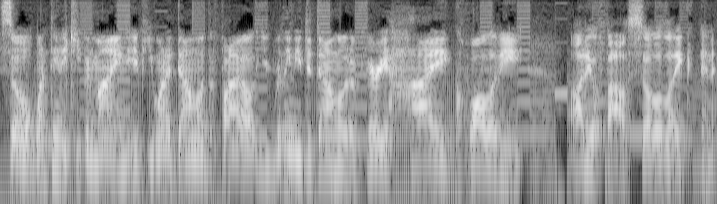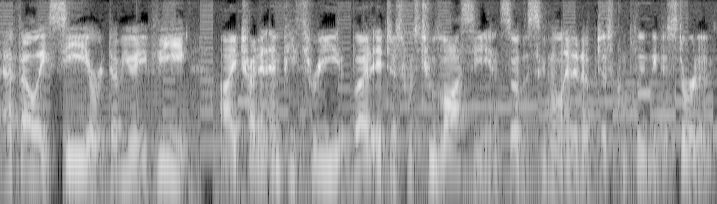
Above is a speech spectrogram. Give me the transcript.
So one thing to keep in mind, if you want to download the file, you really need to download a very high quality audio files. So like an FLAC or WAV, I tried an MP3, but it just was too lossy, and so the signal ended up just completely distorted.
